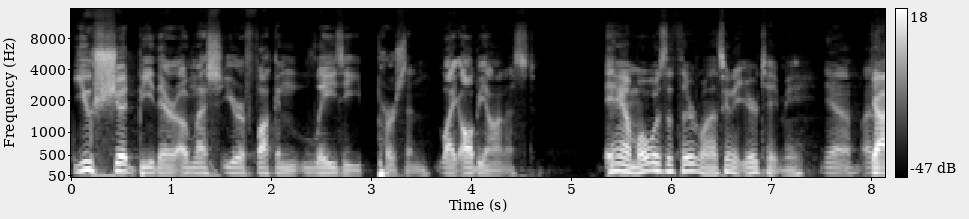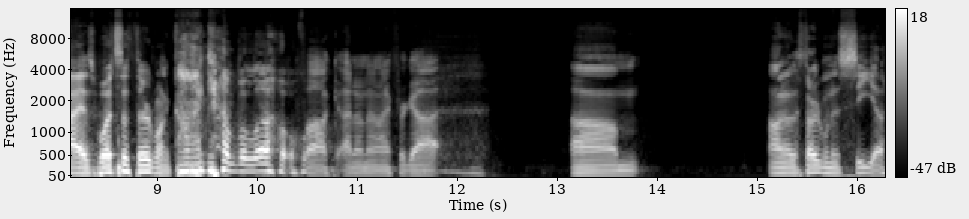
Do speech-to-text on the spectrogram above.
you should be there unless you're a fucking lazy person. Like I'll be honest. It- Damn, what was the third one? That's gonna irritate me. Yeah, I Guys, what's the third one? Comment down below. Fuck, I don't know. I forgot. Um, I don't know. The third one is see ya.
